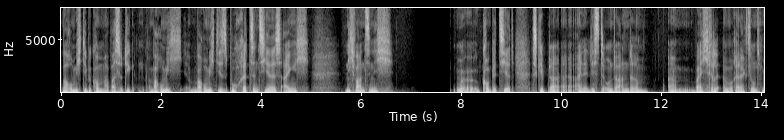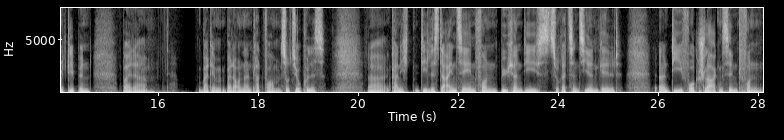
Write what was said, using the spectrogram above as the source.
warum ich die bekommen habe. Also die, warum ich, warum ich dieses Buch rezensiere, ist eigentlich nicht wahnsinnig äh, kompliziert. Es gibt äh, eine Liste unter anderem, ähm, weil ich Redaktionsmitglied bin bei der bei dem bei der Online-Plattform Soziopolis äh, kann ich die Liste einsehen von Büchern, die es zu rezensieren gilt, die vorgeschlagen sind von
